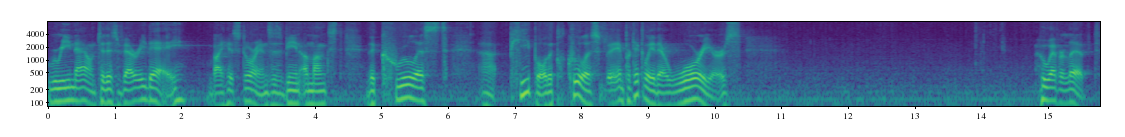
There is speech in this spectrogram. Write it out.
renowned to this very day by historians as being amongst the cruelest uh, people, the cruelest, and particularly their warriors, who ever lived.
